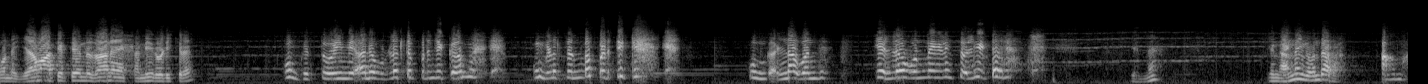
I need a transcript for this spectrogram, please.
நான் உன்னை ஏமாத்திட்டேன்னு தானே கண்ணீர் வடிக்கிறேன் உங்க தூய்மையான உள்ளத்தை புரிஞ்சுக்காம உங்களை துன்பப்படுத்திட்டேன். உங்க அண்ணா வந்து எல்லா உண்மைகளையும் சொல்லிட்டாரு. என்ன? எங்க அண்ணன் இங்க வந்தாரா? ஆமா.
